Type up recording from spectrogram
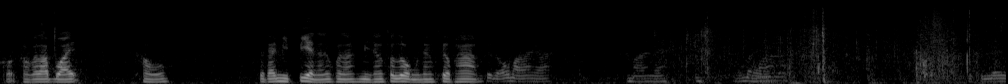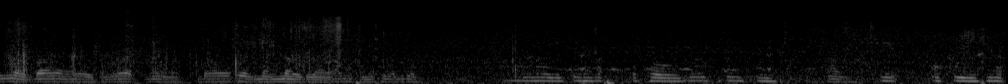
เขาเขาก็รับไว้ เขา จะได้มีเปลี่ยนนะทุกคนนะมีทั้งสโลงมีทั้งเสื้อผ้า จะเอาไม้นะไม้นะไม้ไม่เหนื่อยบ้าอะไรฉันว่าเหนื่อยบ้าเพิ่มมันเหนื่อยไปแล้วฉันไม่คิดว่าจะ เราจะเป็นแบบโอ้โหด้วยที่คุณอ่าโอ้โหคือแบบ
